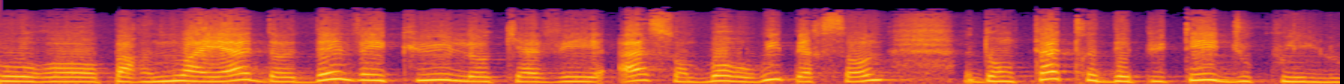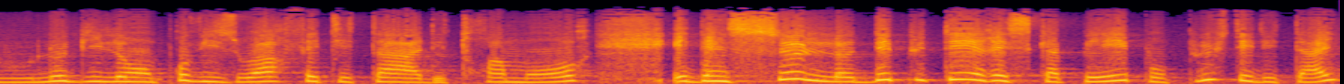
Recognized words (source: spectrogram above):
euh, par noyade d'un véhicule qui avait à son bord huit personnes, dont quatre députés du Kouilou. Le bilan provisoire fait état des trois morts et d'un seul député rescapé. Pour plus de détails,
